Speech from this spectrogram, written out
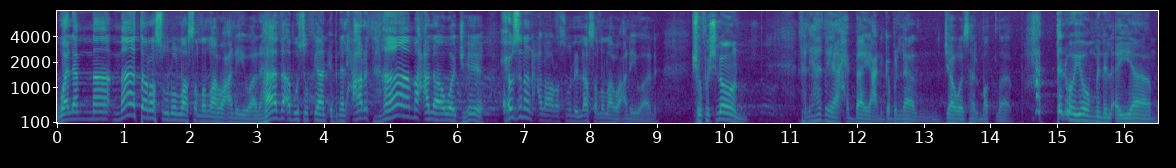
ولما مات رسول الله صلى الله عليه وآله هذا أبو سفيان ابن الحارث هام على وجهه حزنا على رسول الله صلى الله عليه وآله. شوف شلون. فلهذا يا أحبائي يعني قبل لا نتجاوز هالمطلب حتى لو يوم من الأيام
